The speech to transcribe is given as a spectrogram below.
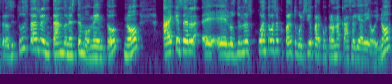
pero si tú estás rentando en este momento, ¿no? Hay que hacer eh, eh, los números, cuánto vas a ocupar en tu bolsillo para comprar una casa el día de hoy, ¿no?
